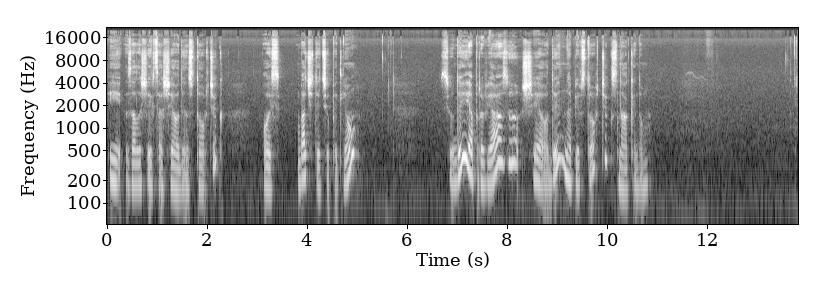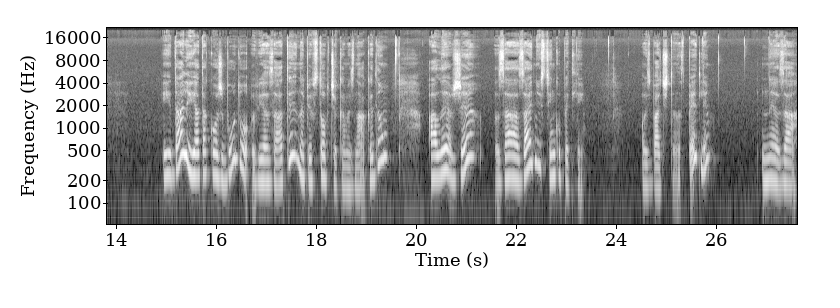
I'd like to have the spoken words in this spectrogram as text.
І залишився ще один стовпчик. Ось, бачите цю петлю? Сюди я пров'язую ще один напівстовпчик з накидом. І далі я також буду в'язати напівстовпчиками з накидом, але вже за задню стінку петлі. Ось, бачите, у нас петлі не за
